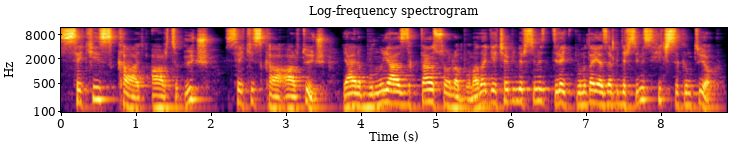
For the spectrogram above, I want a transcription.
8K artı 3, 8K artı 3. Yani bunu yazdıktan sonra buna da geçebilirsiniz. Direkt bunu da yazabilirsiniz. Hiç sıkıntı yok.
